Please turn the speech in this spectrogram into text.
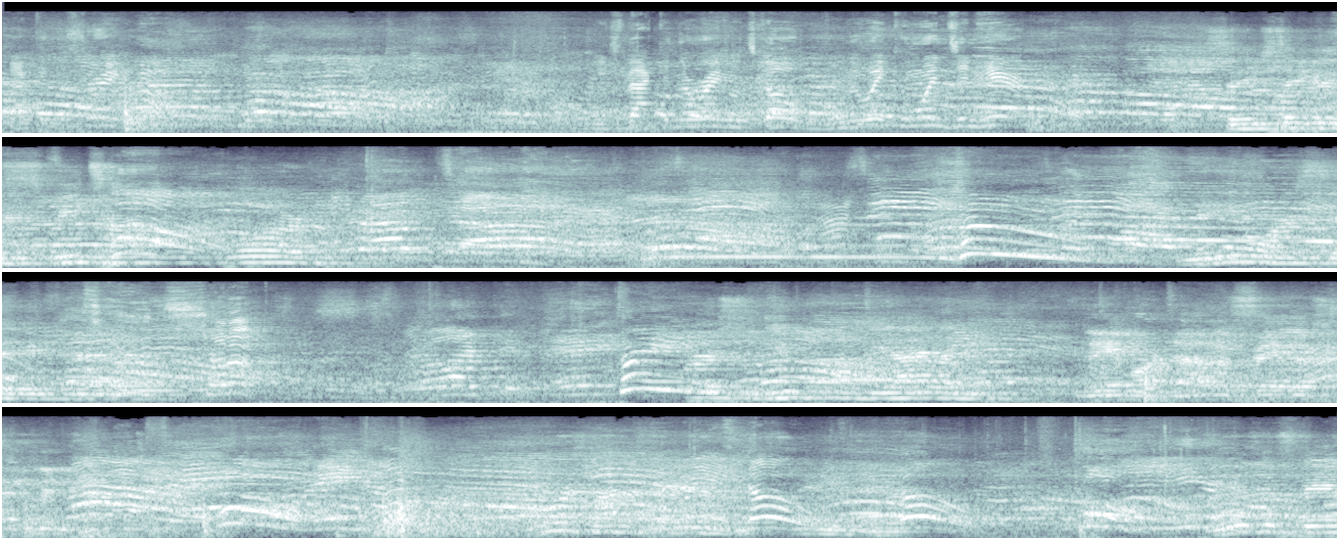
Back in the ring. He's back in the ring. Let's go. Only way can wins in here. Sage taking his sweet time on the floor. Namor Sage. Shut up. First mutant of the island. Namor not a fan of human contact. Namor's not a fan of No. anything. No. He is a fan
